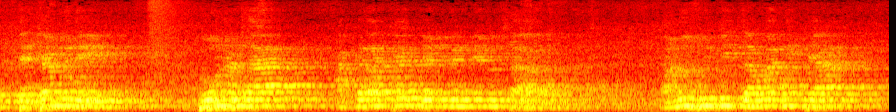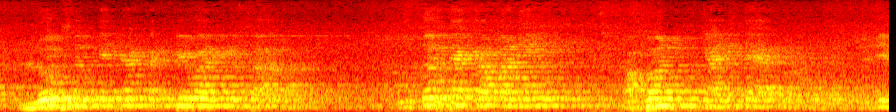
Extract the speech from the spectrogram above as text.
तर त्याच्यामध्ये दोन हजार अकराच्या जनगणनेनुसार अनुसूचित जमातीच्या लोकसंख्येच्या टक्केवारीनुसार उतरत्या क्रमाने आपण यादी तयार करतो. म्हणजे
